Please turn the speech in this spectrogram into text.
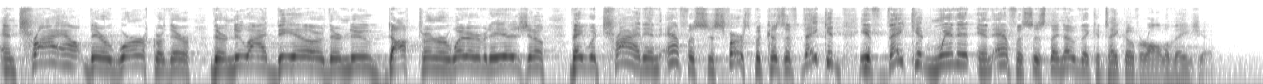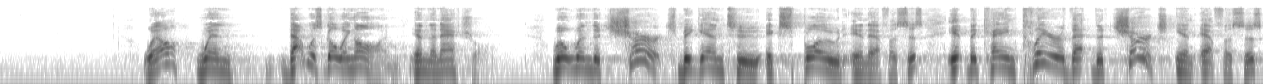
and try out their work or their, their new idea or their new doctrine or whatever it is. You know, they would try it in Ephesus first because if they could, if they could win it in Ephesus, they know they could take over all of Asia. Well, when that was going on in the natural, well, when the church began to explode in Ephesus, it became clear that the church in Ephesus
